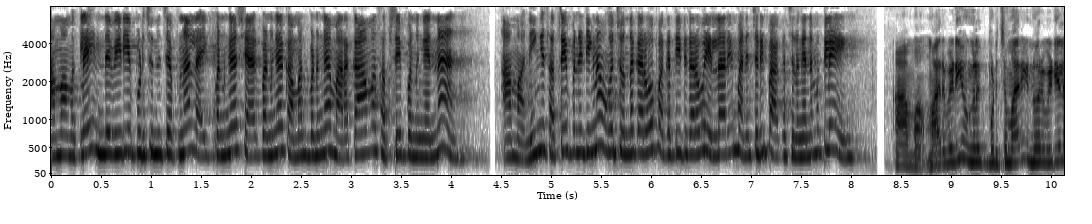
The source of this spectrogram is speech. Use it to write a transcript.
ஆமா மக்களே இந்த வீடியோ பிடிச்சிருந்துச்சு அப்படின்னா லைக் பண்ணுங்க ஷேர் பண்ணுங்க கமெண்ட் பண்ணுங்க மறக்காம சப்ஸ்கிரைப் பண்ணுங்க என்ன? ஆமா நீங்க சப்ஸ்கிரைப் பண்ணிட்டீங்கன்னா உங்க சொந்தக்காரவோ பக்கத்து வீட்டுக்காரவோ எல்லாரையும் மனுஷரி பார்க்க சொல்லுங்க என்ன மக்களே ஆமா மறுபடியும் உங்களுக்கு பிடிச்ச மாதிரி இன்னொரு வீடியோ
